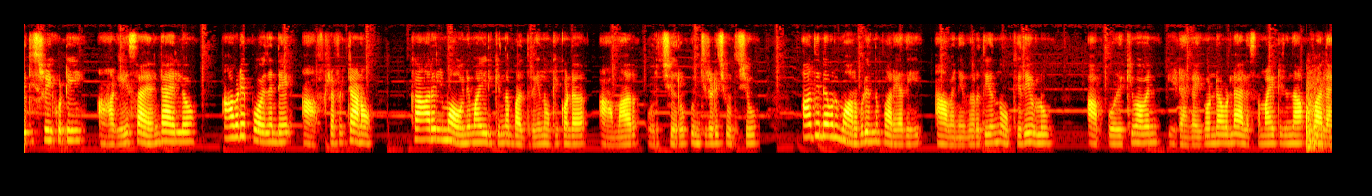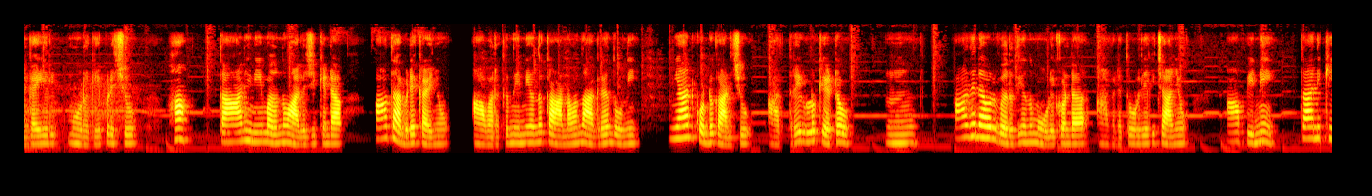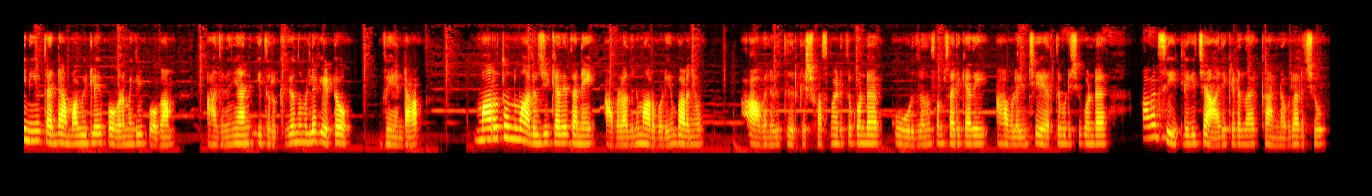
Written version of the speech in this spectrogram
പറ്റി ശ്രീകുട്ടി ആകെ സൈലന്റ് ആയല്ലോ. അവിടെ പോയതിന്റെ ആഫ്റ്റർ എഫക്റ്റ് ആണോ? കാറിൽ മൗനമായി ഇരിക്കുന്ന ഭദ്രയെ നോക്കിക്കൊണ്ട് അമർ ഒരു ചെറു പുഞ്ചിരടി ചോദിച്ചു. അതിനവൾ മറുപടി ഒന്നും പറയാതെ അവനെ വെറുതെ ഒന്ന് നോക്കിയതേ ഉള്ളൂ. അപ്പോഴേക്കും അവൻ ഇടം കൈ കൊണ്ട് അവളുടെ അലസമായിട്ടിരുന്ന വലം കൈയിൽ മുറുകെ പിടിച്ചു. ഹാ താൻ ഇനിയും അതൊന്നും ആലോചിക്കണ്ട. അതവിടെ കഴിഞ്ഞു. അവർക്ക് നിന്നെ ഒന്ന് കാണണമെന്ന് ആഗ്രഹം തോന്നി. ഞാൻ കൊണ്ടു കാണിച്ചു അത്രയേ ഉള്ളൂ കേട്ടോ. ഉം. അതിനവൾ വെറുതെ ഒന്ന് മൂളിക്കൊണ്ട് അവന്റെ തോളിലേക്ക് ചാഞ്ഞു. ആ പിന്നെ തനിക്ക് ഇനിയും തന്റെ അമ്മ വീട്ടിലേക്ക് പോകണമെങ്കിൽ പോകാം. അതിന് ഞാൻ എതിർക്കുകയൊന്നുമില്ല കേട്ടോ. വേണ്ട. മറുത്തൊന്നും ആലോചിക്കാതെ തന്നെ അവൾ അതിന് മറുപടിയും പറഞ്ഞു. അവനൊരു ദീർഘശ്വാസം എടുത്തുകൊണ്ട് കൂടുതലൊന്നും സംസാരിക്കാതെ അവളെയും ചേർത്ത് പിടിച്ചുകൊണ്ട് അവൻ സീറ്റിലേക്ക് ചാരി കിടന്ന് കണ്ണുകൾ അടച്ചു.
